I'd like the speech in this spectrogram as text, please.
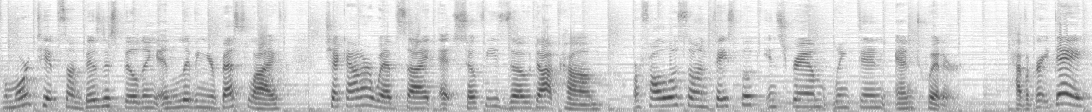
For more tips on business building and living your best life, check out our website at sophiezoe.com or follow us on Facebook, Instagram, LinkedIn, and Twitter. Have a great day.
